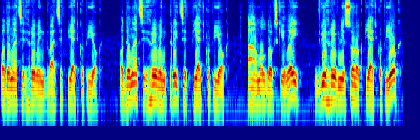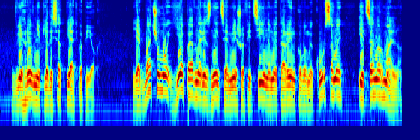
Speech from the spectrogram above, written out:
11 гривень 25 копійок, 11 гривень 35 копійок, а молдовський лей 2 гривні 45 копійок, 2 гривні 55 копійок. Як бачимо, є певна різниця між офіційними та ринковими курсами, і це нормально.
